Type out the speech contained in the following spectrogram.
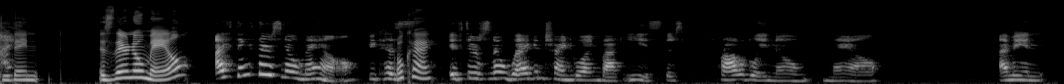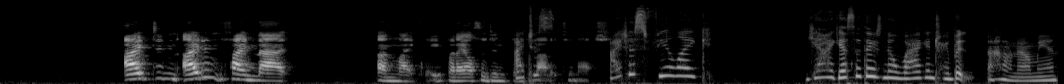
do I- they is there no mail? I think there's no mail because Okay. if there's no wagon train going back east, there's probably no mail. I mean, I didn't I didn't find that unlikely, but I also didn't think about it too much. I just feel like yeah, I guess that there's no wagon train, but I don't know, man.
